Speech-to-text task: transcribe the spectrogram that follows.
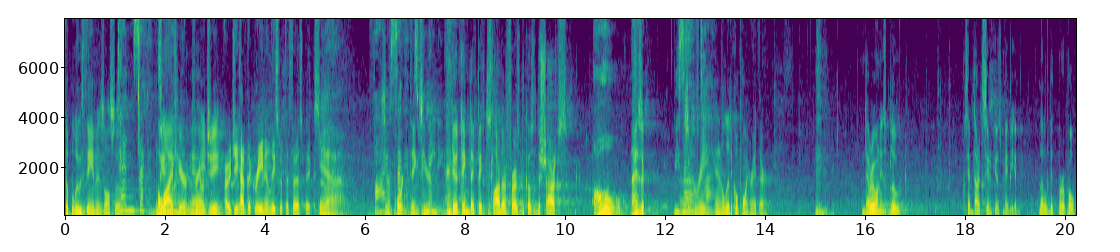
the blue theme is also alive remaining. here for EG. OG have the green at least with the first pick. So. Yeah. Five are important seconds things here. Do you think they picked Slardar first because of the Sharks? Oh, that is a, that is a great time. analytical point right there. And everyone is blue, except Dark Circus, maybe a little bit purple.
